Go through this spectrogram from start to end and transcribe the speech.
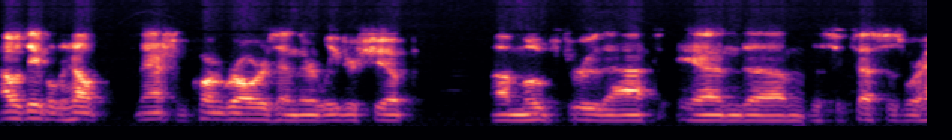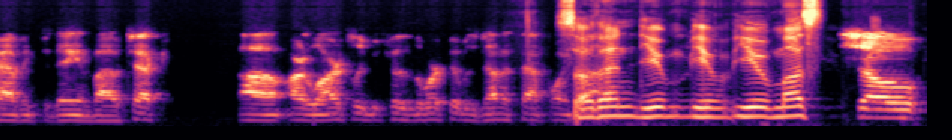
I was able to help national corn growers and their leadership uh, move through that. And um, the successes we're having today in biotech uh, are largely because of the work that was done at that point. So then you you you must. So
